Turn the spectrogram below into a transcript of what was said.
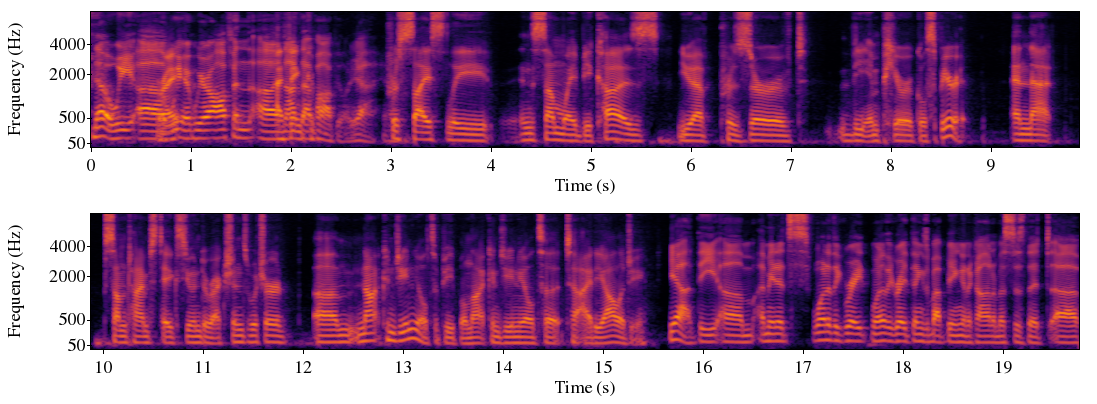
No, we uh, right? we, are often uh, not that popular. Yeah, yeah, precisely in some way because you have preserved the empirical spirit, and that sometimes takes you in directions which are um, not congenial to people, not congenial to, to ideology. Yeah, the um, I mean, it's one of the great one of the great things about being an economist is that, uh,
